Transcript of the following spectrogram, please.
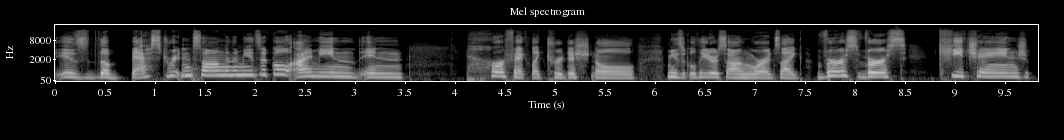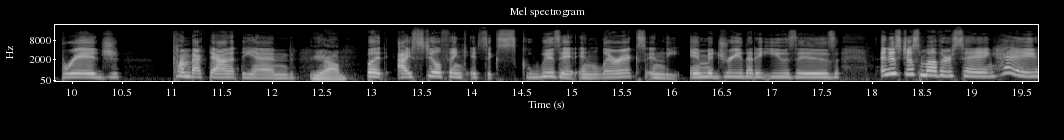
is the best written song in the musical, I mean in perfect like traditional musical theater song where it's like verse verse key change bridge come back down at the end Yeah. but I still think it's exquisite in lyrics, in the imagery that it uses. And it's just mother saying, hey,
